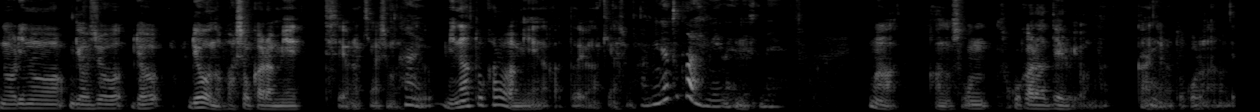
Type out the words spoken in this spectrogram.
海苔の漁場漁漁の場所から見えてたような気がしますけど、はい。港からは見えなかったような気がします。あ港からは見えないですね。まああのそこそこから出るような感じのところなので、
